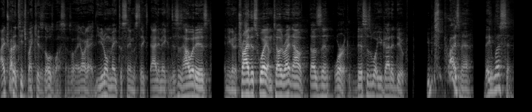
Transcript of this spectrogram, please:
I try to teach my kids those lessons. Like, okay, you don't make the same mistakes daddy making. This is how it is. And you're going to try this way. I'm telling you right now, it doesn't work. This is what you got to do. You'd be surprised, man. They listen.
